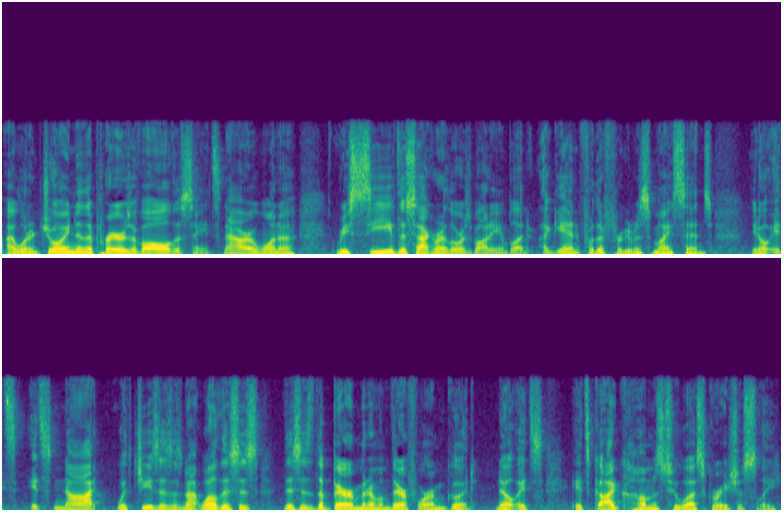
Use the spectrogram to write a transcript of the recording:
I want to join in the prayers of all the saints. Now I want to receive the sacrament of the Lord's body and blood again for the forgiveness of my sins. You know, it's it's not with Jesus. It's not well. This is this is the bare minimum. Therefore, I'm good. No, it's it's God comes to us graciously,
